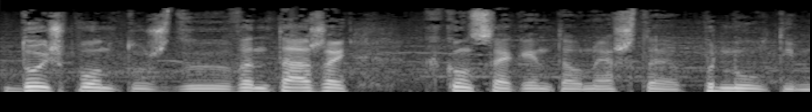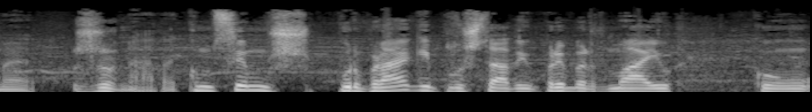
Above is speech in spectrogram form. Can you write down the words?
Dois pontos de vantagem consegue então nesta penúltima jornada. Comecemos por Braga e pelo estádio 1 de Maio com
